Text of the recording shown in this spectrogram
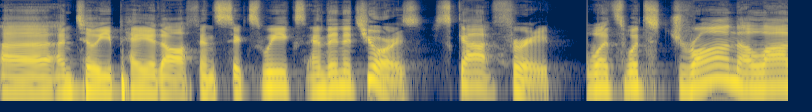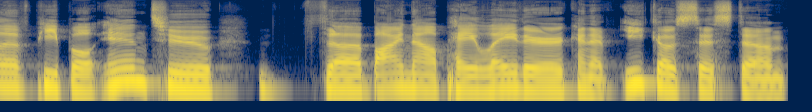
uh, until you pay it off in six weeks, and then it's yours, scot free. What's what's drawn a lot of people into the buy now pay later kind of ecosystem.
